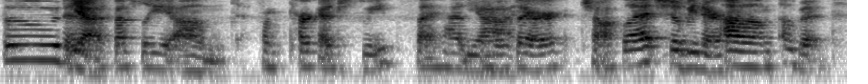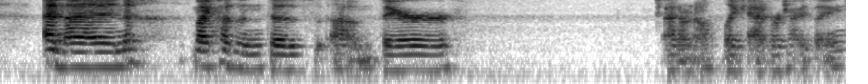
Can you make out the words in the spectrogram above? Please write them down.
food, and Yeah. especially um, from Park Edge Sweets. I had some of their chocolate. She'll be there. Um, oh, good. And then my cousin does um, their, I don't know, like advertising.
